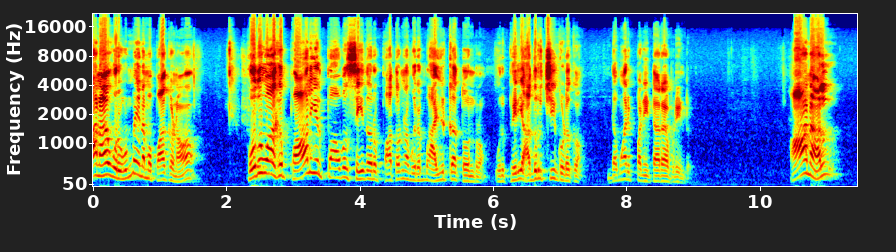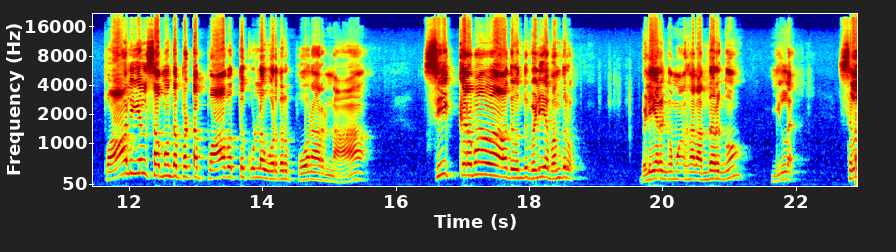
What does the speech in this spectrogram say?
ஆனால் ஒரு உண்மையை நம்ம பார்க்கணும். பொதுவாக பாலியல் பாவம் செய்தவரை பார்த்தோன்னா நமக்கு ரொம்ப அழுக்காக தோன்றும். ஒரு பெரிய அதிர்ச்சியும் கொடுக்கும். இந்த மாதிரி பண்ணிட்டாரு அப்படின்ட்டு. ஆனால் பாலியல் சம்மந்தப்பட்ட பாவத்துக்குள்ளே ஒருத்தர் போனாருன்னா சீக்கிரமாக அது வந்து வெளியே வந்துடும் வெளியரங்கமாக அது அந்தரங்கம் இல்லை. சில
